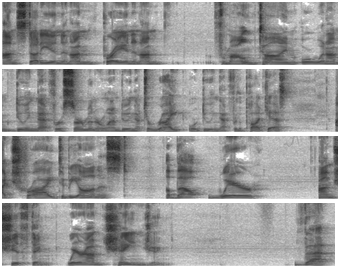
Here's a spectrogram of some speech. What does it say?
I'm studying and I'm praying and I'm for my own time, or when I'm doing that for a sermon, or when I'm doing that to write, or doing that for the podcast, I try to be honest about where I'm shifting, where I'm changing. That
